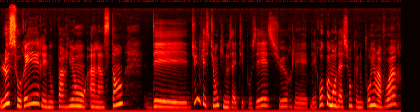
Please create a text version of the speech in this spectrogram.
le sourire. Et nous parlions à l'instant d'une question qui nous a été posée sur les, des recommandations que nous pourrions avoir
